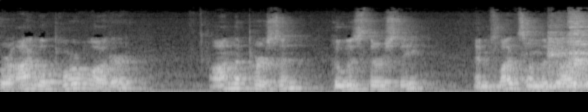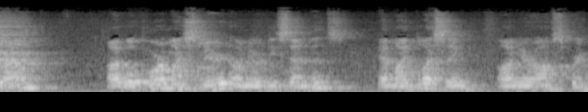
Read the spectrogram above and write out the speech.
for I will pour water on the person who is thirsty and floods on the dry ground. I will pour my spirit on your descendants and my blessing on your offspring.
